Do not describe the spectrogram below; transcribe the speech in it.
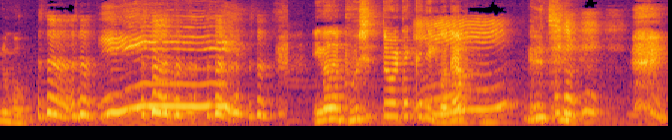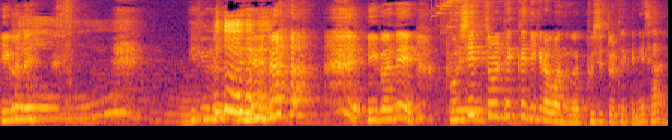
요. 요거. 이. 이거는 부싯돌 테크닉이거든. 그렇지. 이거는 이거는 부싯돌 테크닉이라고 하는 거예요. 부싯돌 테크닉. 자,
